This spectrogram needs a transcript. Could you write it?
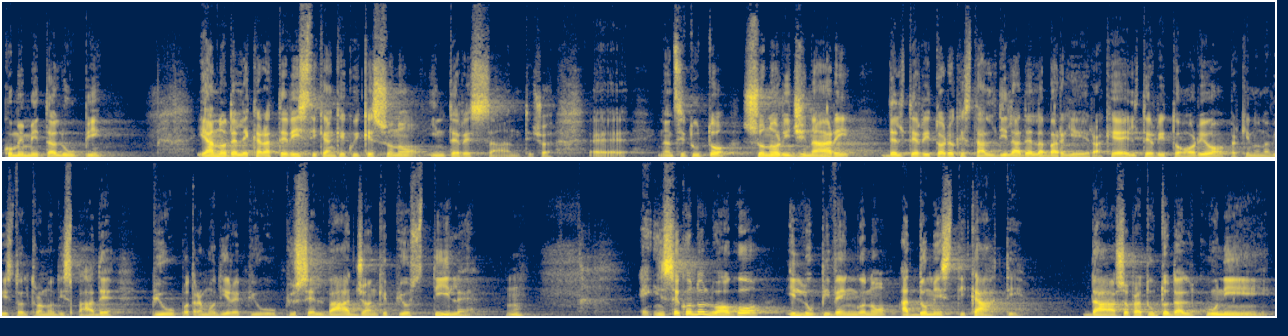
come metalupi e hanno delle caratteristiche anche qui che sono interessanti. Cioè, eh, innanzitutto sono originari del territorio che sta al di là della barriera, che è il territorio, per chi non ha visto il trono di spade, più, potremmo dire, più, più selvaggio, anche più ostile. Hm? E in secondo luogo i lupi vengono addomesticati da, soprattutto da alcuni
